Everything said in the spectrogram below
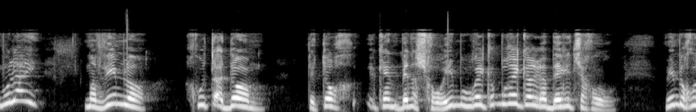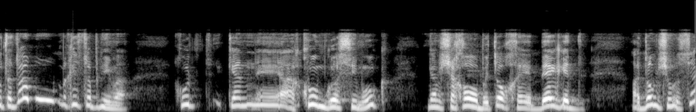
ואולי מביאים לו חוט אדום לתוך, כן, בין השחורים, הוא רואה כרגע בגד שחור. מביאים לו חוט אדום, הוא מכניס אותו פנימה. חוט, כן, אה, עקום גו סימוק, גם שחור בתוך אה, בגד אדום שהוא עושה,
